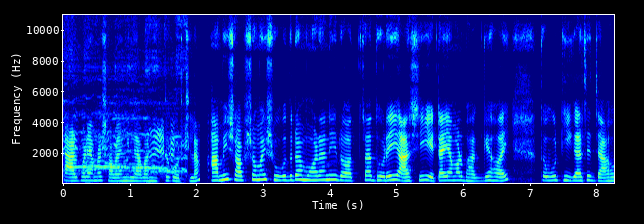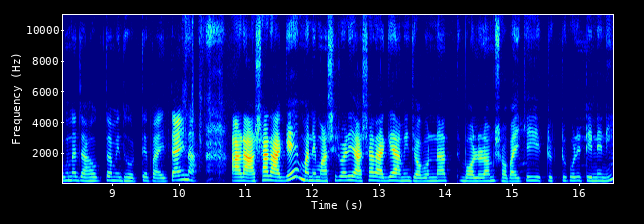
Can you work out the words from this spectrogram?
তারপরে আমরা সবাই মিলে আবার নৃত্য করছিলাম। আমি সব সময় সুভদ্রা মহারানীর রথটা ধরেই আসি, এটাই আমার ভাগ্যে হয়। তবু ঠিক আছে, যা হোক না যা হোক তো আমি ধরতে পাই, তাই না? আর আসার আগে মানে মাসির বাড়ি আসার আগে আমি জগন্নাথ, বলরাম সবাইকেই একটু একটু করে টেনে নিই।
